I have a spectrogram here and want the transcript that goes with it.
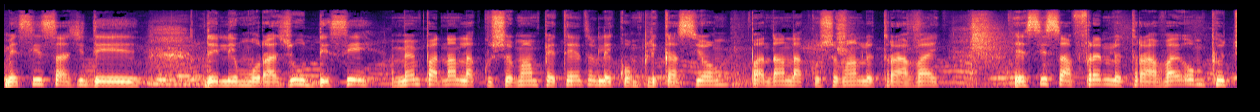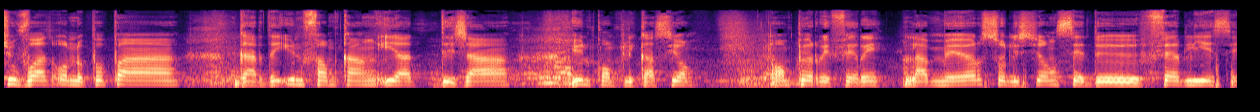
Mais s'il s'agit de, l'hémorragie ou décès, même pendant l'accouchement, peut-être les complications pendant l'accouchement, le travail. Et si ça freine le travail, on peut, on ne peut pas garder une femme quand il y a déjà une complication. On peut référer. La meilleure solution, c'est de faire l'ISC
